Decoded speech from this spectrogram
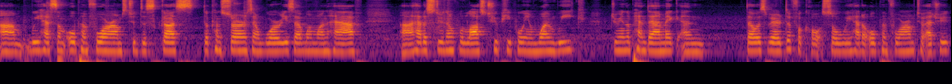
um, we had some open forums to discuss the concerns and worries that one have. Uh, I had a student who lost two people in one week during the pandemic, and that was very difficult. So we had an open forum to actually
